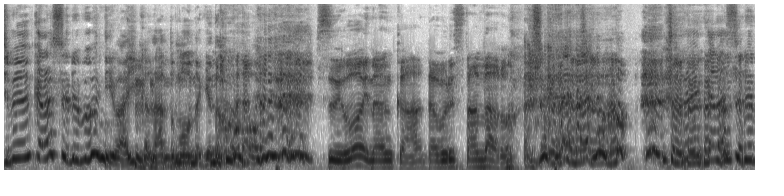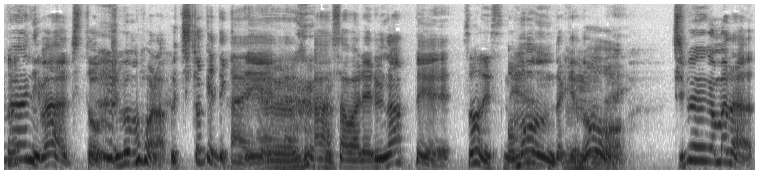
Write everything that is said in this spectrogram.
自分からする分にはいいかなと思うんだけど、ー すごいなんかダブルスタンダード。自分からする分には、ちょっと自分もほら、打ち解けてきて、はいはいはいああ、触れるなってそうですね。思うんだけど、うんはい自分がまだ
